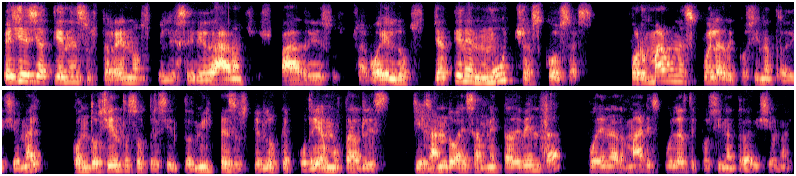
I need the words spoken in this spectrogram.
Ellas ya tienen sus terrenos que les heredaron sus padres, sus abuelos, ya tienen muchas cosas. Formar una escuela de cocina tradicional con 200 o 300 mil pesos, que es lo que podríamos darles llegando a esa meta de venta, pueden armar escuelas de cocina tradicional,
